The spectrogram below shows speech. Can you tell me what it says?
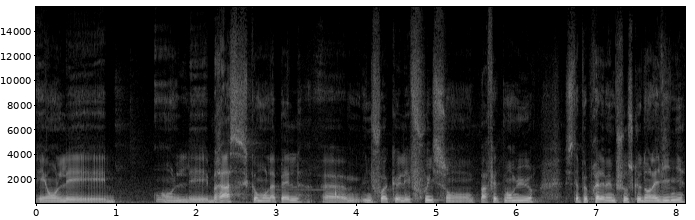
et on les, on les brasse, comme on l'appelle, euh, une fois que les fruits sont parfaitement mûrs. C'est à peu près la même chose que dans la vigne.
